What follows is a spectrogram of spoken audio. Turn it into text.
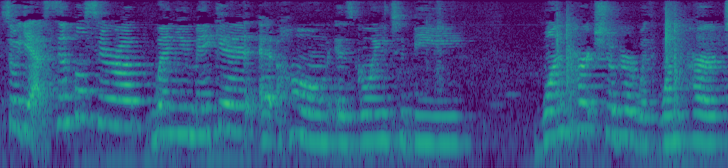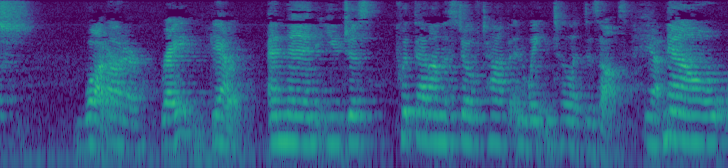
So yeah, simple syrup when you make it at home is going to be one part sugar with one part water, Water. right? Yeah. Right. And then you just put that on the stove top and wait until it dissolves. Yeah. Now,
